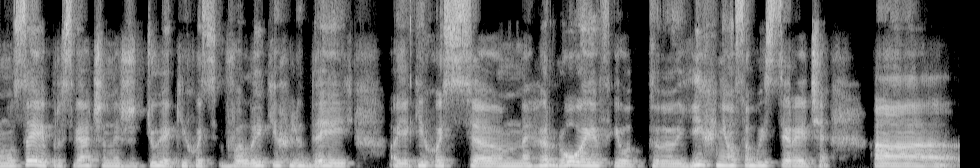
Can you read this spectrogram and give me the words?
музеї присвячені життю якихось великих людей, якихось ем, героїв і от е, їхні особисті речі. А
